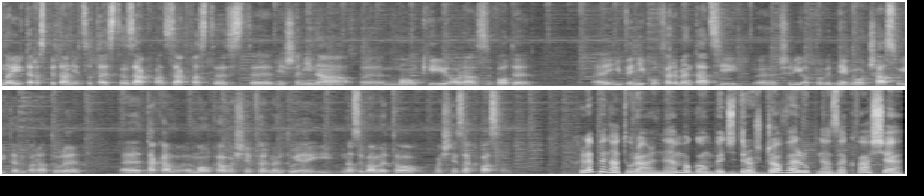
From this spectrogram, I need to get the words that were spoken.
No i teraz pytanie, co to jest ten zakwas? Zakwas to jest e, mieszanina mąki oraz wody i w wyniku fermentacji, czyli odpowiedniego czasu i temperatury, taka mąka właśnie fermentuje i nazywamy to właśnie zakwasem. Chleby naturalne mogą być drożdżowe lub na zakwasie.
